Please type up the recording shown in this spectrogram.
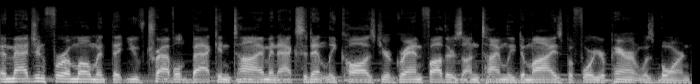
Imagine for a moment that you've traveled back in time and accidentally caused your grandfather's untimely demise before your parent was born.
